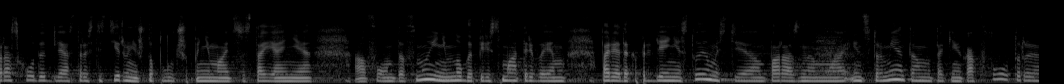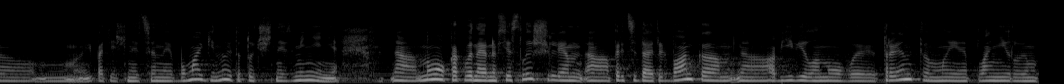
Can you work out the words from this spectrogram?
расходы для стресс-тестирования, чтобы лучше понимать состояние э, фондов. Ну и немного пересматриваем порядок определения стоимости по разным инструментам, таким как флоутеры, ипотечные ценные бумаги. Ну это точечные изменения. А, но, как вы, наверное, все слышали, председатель банка объявила новый тренд. Мы планируем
